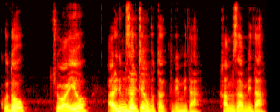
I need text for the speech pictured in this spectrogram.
구독, 좋아요, 알림 설정 부탁드립니다. 감사합니다.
